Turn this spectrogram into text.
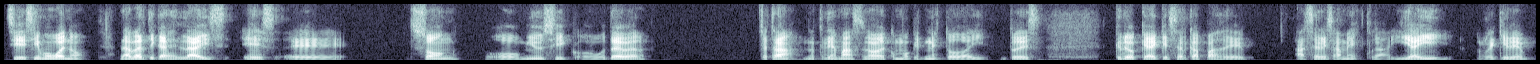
Si decimos, bueno, la vertical slice es eh, song o music o whatever, ya está, no tenés más, ¿no? Es como que tenés todo ahí. Entonces, creo que hay que ser capaz de hacer esa mezcla. Y ahí requiere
